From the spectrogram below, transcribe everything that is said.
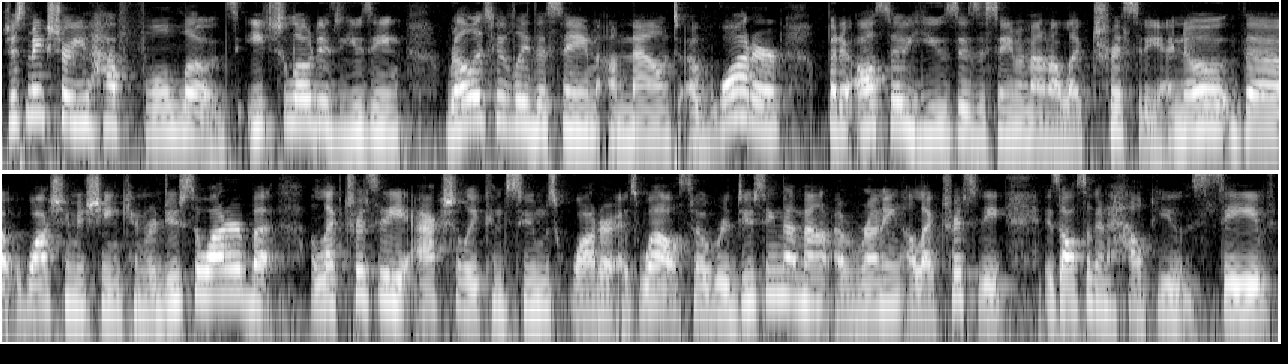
just make sure you have full loads. Each load is using relatively the same amount of water, but it also uses the same amount of electricity. I know the washing machine can reduce the water, but electricity actually consumes water as well. So reducing the amount of running electricity is also going to help you save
